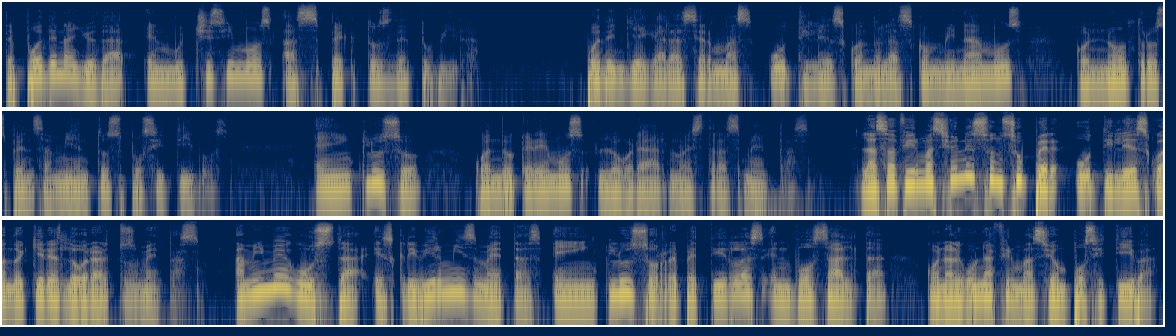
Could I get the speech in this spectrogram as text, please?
te pueden ayudar en muchísimos aspectos de tu vida. Pueden llegar a ser más útiles cuando las combinamos con otros pensamientos positivos e incluso cuando queremos lograr nuestras metas. Las afirmaciones son súper útiles cuando quieres lograr tus metas. A mí me gusta escribir mis metas e incluso repetirlas en voz alta con alguna afirmación positiva,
